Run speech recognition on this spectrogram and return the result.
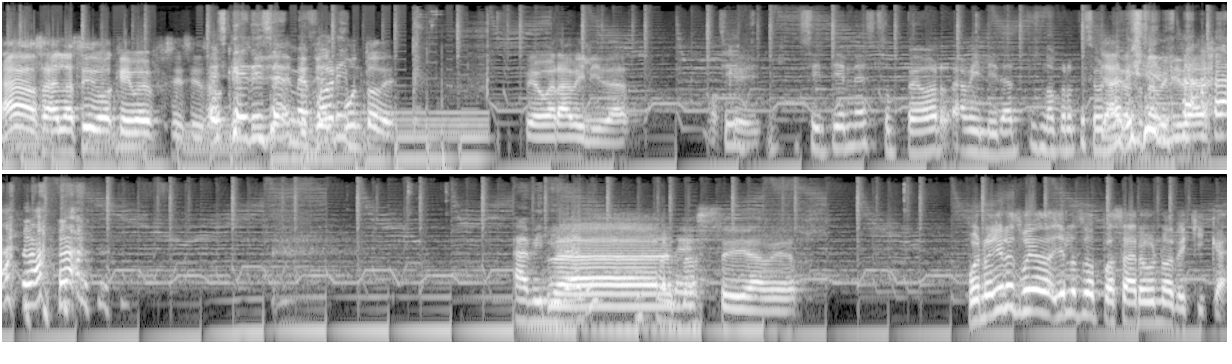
Ah, o sea, la sido, ok, güey. Sí, sí, o sea, Es que sí, dice mejor y- punto de peor habilidad. Ok. Si, si tienes tu peor habilidad, pues no creo que sea Ya una no habilidad. habilidad. Ah, híjole. no sé, a ver. Bueno, yo les voy a, yo les voy a pasar uno de Kika.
